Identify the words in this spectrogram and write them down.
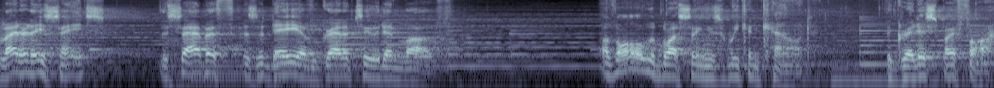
Latter day Saints, the Sabbath is a day of gratitude and love. Of all the blessings we can count, the greatest by far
